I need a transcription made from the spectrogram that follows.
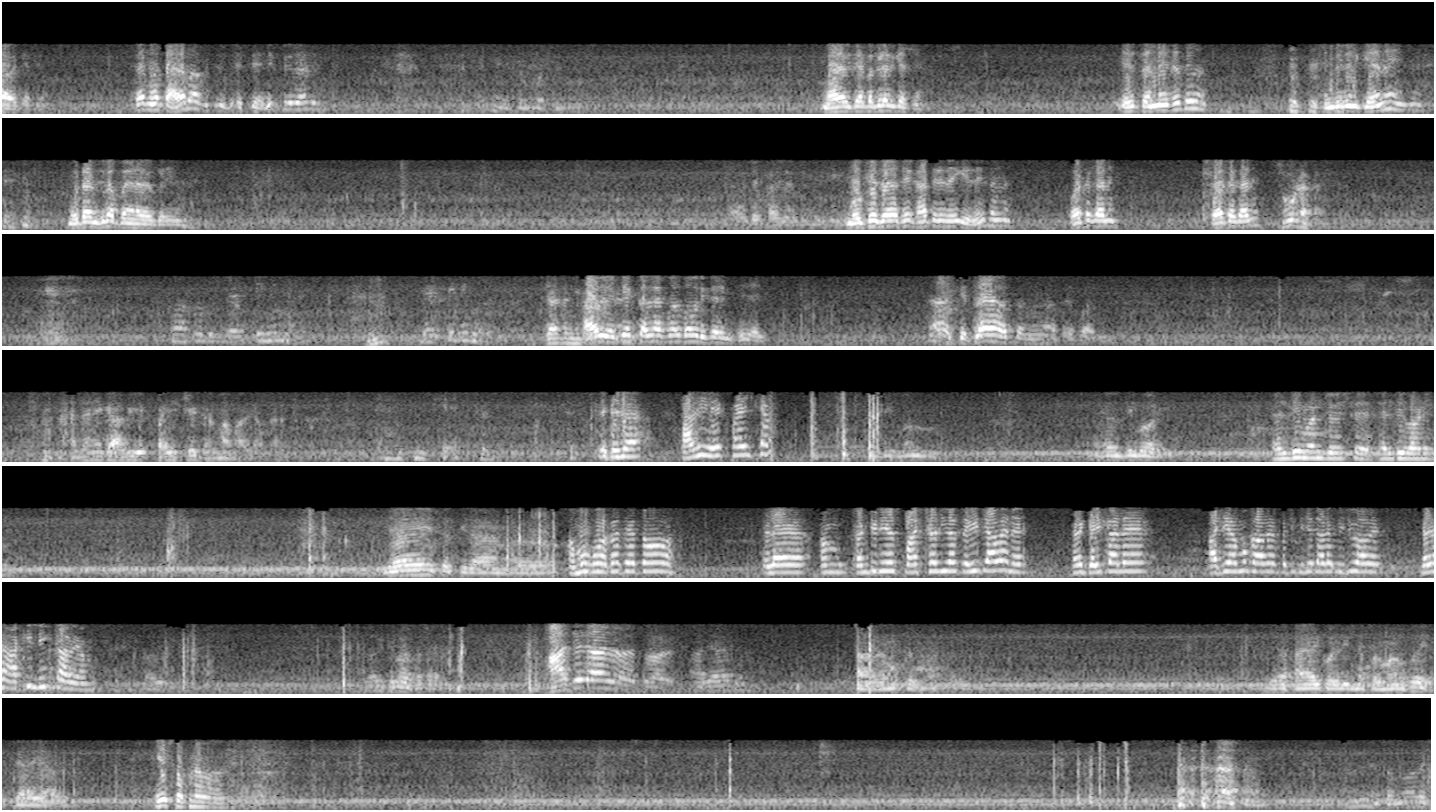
આવે છે? મારા વિચાર બગડે કે છે. એવું તને નહીં થતું? હિન્દુજન કે નઈ મોટા શું પહેણાવ્યો કઈ મોક્ષ જવા છે ખાતરી થઈ ગઈ નઈ તમને સો ટકા ની સો ટકા ની સો ટકા આવું એક એક કલાકમાં બહુ રિપેરિંગ થઈ જાય. કેટલા. દાદાને કે આવી એક ફાઇલ છે ઘરમાં મારે હમણાં. આવી એક ફાઇલ છે? હેલ્ધી બોડી હેલ્ધી મન જોઈશે હેલ્ધી વાણી જય સચિદાન અમુક વખતે તો એટલે આમ કન્ટિન્યુઅસ પાંચ છ દિવસ એવી જ આવે ને અને ગઈકાલે આજે અમુક આવે પછી બીજે દાડે બીજું આવે ત્યારે આખી લિંક આવે એમ આજે જ હાયર ક્વોલિટી ના પરમાણુ હોય ત્યારે આવે. એ સ્વપ્નમાં આવે. તમારે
